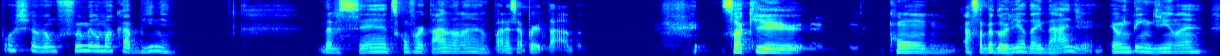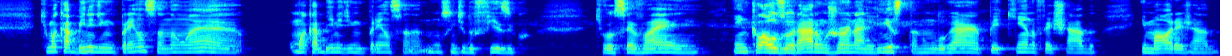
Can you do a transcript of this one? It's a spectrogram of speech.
Poxa, ver um filme numa cabine deve ser desconfortável, né? Parece apertado. Só que com a sabedoria da idade, eu entendi, né? Que uma cabine de imprensa não é uma cabine de imprensa num sentido físico, que você vai enclausurar um jornalista num lugar pequeno, fechado e mal arejado.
